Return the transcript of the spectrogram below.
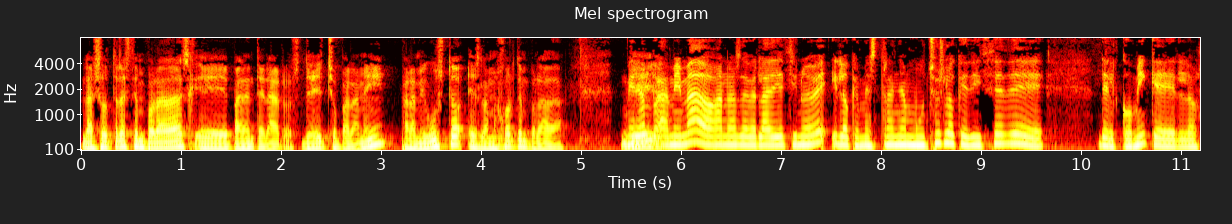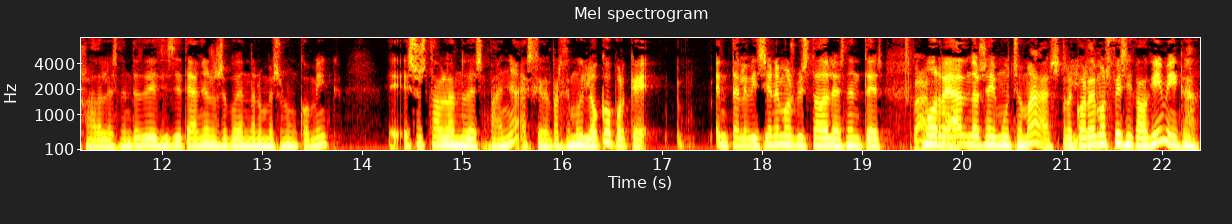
las otras temporadas eh, para enteraros. De hecho, para mí, para mi gusto, es la mejor temporada. Mira, De- a mí me ha dado ganas de ver la 19 y lo que me extraña mucho es lo que dice de, del cómic, que los adolescentes de 17 años no se pueden dar un beso en un cómic. Eh, ¿Eso está hablando de España? Es que me parece muy loco porque en televisión hemos visto adolescentes Claro. morreándose y mucho más. Recordemos física o química.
